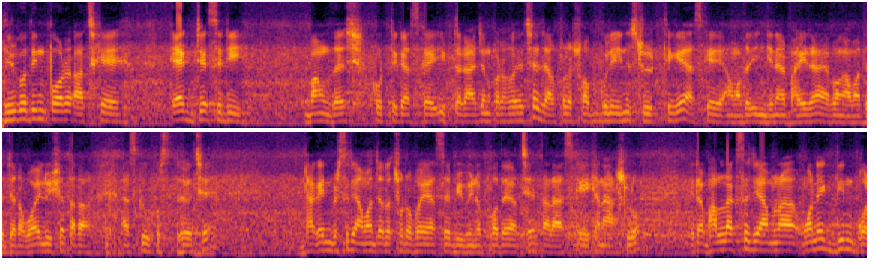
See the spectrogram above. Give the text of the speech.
দীর্ঘদিন পর আজকে এক জেসিডি বাংলাদেশ কর্তৃক আজকে ইফতার আয়োজন করা হয়েছে, যার ফলে সবগুলি ইনস্টিটিউট থেকে আজকে আমাদের ইঞ্জিনিয়ার ভাইরা এবং আমাদের যারা ওয়াইল তারা আজকে উপস্থিত হয়েছে। ঢাকা ইউনিভার্সিটি আমার যারা ছোটো ভাই আছে, বিভিন্ন পদে আছে, তারা আজকে এখানে আসলো। এটা ভালো লাগছে যে আমরা অনেক দিন পর,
